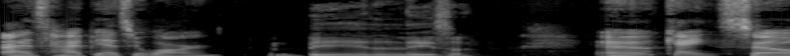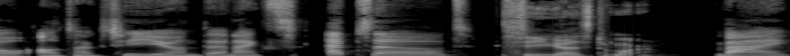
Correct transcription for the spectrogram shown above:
as happy as you are. Beleza. Okay, so I'll talk to you on the next episode. See you guys tomorrow. Bye.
